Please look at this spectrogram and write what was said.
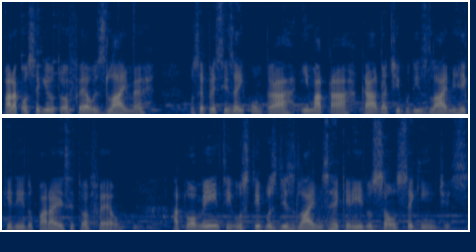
Para conseguir o troféu Slimer, você precisa encontrar e matar cada tipo de slime requerido para esse troféu. Atualmente, os tipos de slimes requeridos são os seguintes.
